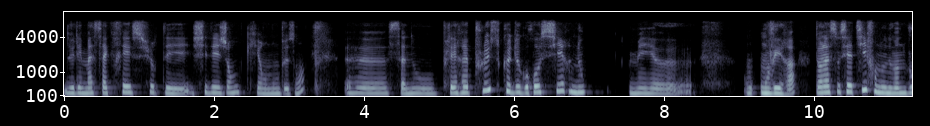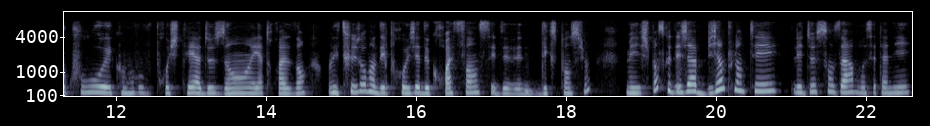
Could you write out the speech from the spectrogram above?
de les massacrer chez des gens qui en ont besoin». Heu, ça nous plairait plus que de grossir nous, mais on on verra. Dans l'associatif, on nous demande beaucoup: «Et comment vous vous projetez à 2 ans et à 3 ans?» on est toujours dans des projets de croissance et de d'expansion, mais je pense que déjà bien planter les 200 arbres cette année,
